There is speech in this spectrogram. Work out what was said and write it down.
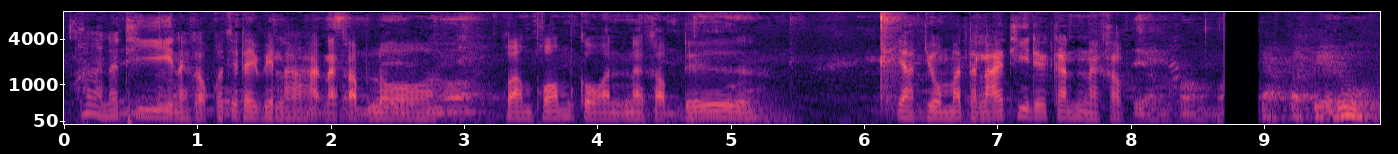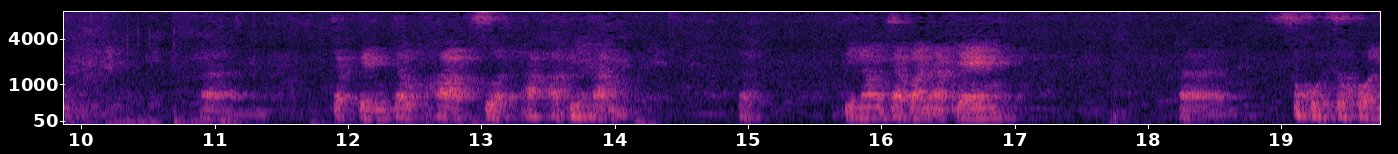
บ 15 นาทีนะครับ ก็จะได้เวลานะครับ รอความพร้อมก่อนนะครับ เด้อญาติโยมมาแต่หลายที่ด้วยกันนะครับ ฏิรูปจะเป็นเจ้าภาพสวดพระอภิธรรมพี่น้องชาวบ้านอาแดงสุขุสุคน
